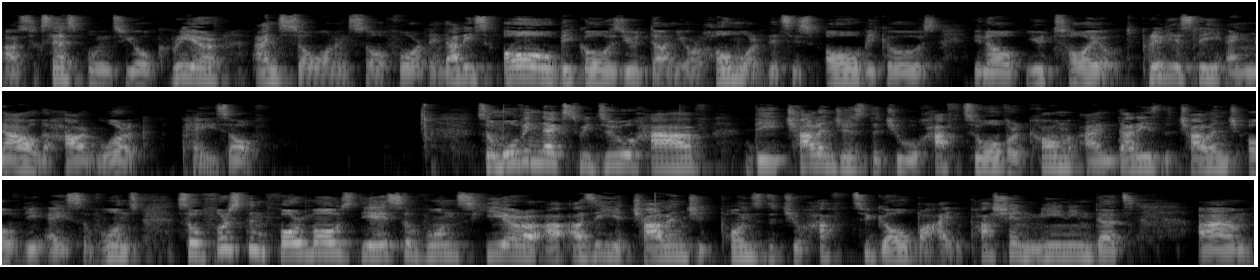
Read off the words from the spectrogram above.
uh, successful into your career, and so on and so forth. And that is all because you've done your homework. This is all because you know you toiled previously, and now the hard work pays off. So moving next, we do have the challenges that you will have to overcome, and that is the challenge of the Ace of Wands. So first and foremost, the Ace of Wands here, uh, as a challenge, it points that you have to go by the passion, meaning that um,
